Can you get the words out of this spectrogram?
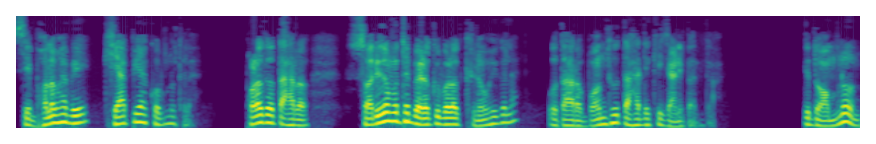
ସେ ଭଲ ଭାବେ ଖିଆପିଆ କରୁନଥିଲା ଫଳତଃ ତାହାର ଶରୀର ମଧ୍ୟ ବେଳକୁ ବେଳ କ୍ଷୀଣ ହୋଇଗଲା ଓ ତାହାର ବନ୍ଧୁ ତାହା ଦେଖି ଜାଣିପାରିଲା। କିନ୍ତୁ ଅମ୍ନୋନ୍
